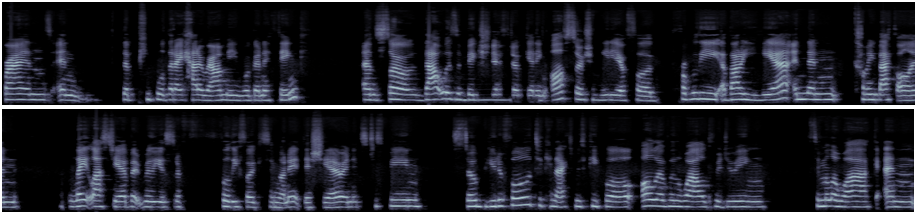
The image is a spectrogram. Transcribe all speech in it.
friends and the people that i had around me were going to think and so that was a big mm-hmm. shift of getting off social media for probably about a year and then coming back on late last year but really is sort of fully focusing on it this year. And it's just been so beautiful to connect with people all over the world who are doing similar work and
